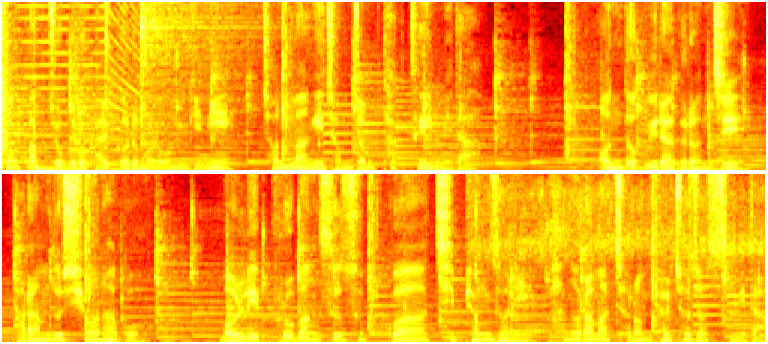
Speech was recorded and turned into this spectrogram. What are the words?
성곽 쪽으로 발걸음을 옮기니 전망이 점점 탁 트입니다. 언덕 위라 그런지 바람도 시원하고 멀리 프로방스 숲과 지평선이 파노라마처럼 펼쳐졌습니다.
